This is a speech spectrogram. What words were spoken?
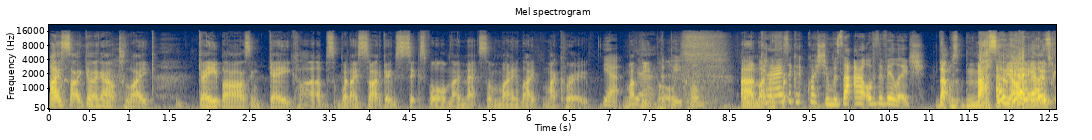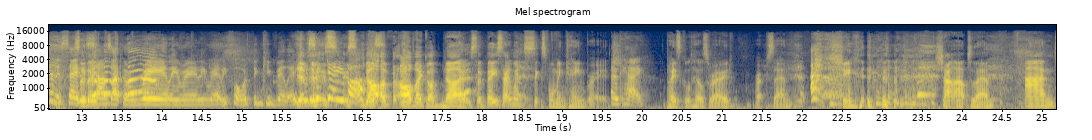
I started going out to like gay bars and gay clubs when I started going to sixth form. I met some of my like my crew, Yeah. my Yeah. people. The people. Um, like Can I ask a quick question? Was that out of the village? that was massively Okay, out of the village. I was going to say So this they- sounds like a really, really, really forward-thinking village. Yeah, It's it's, it's not. A, oh my god, no. So basically, I went to sixth form in Cambridge. Okay. Place called Hills Road. Represent. she. Shout out to them. And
